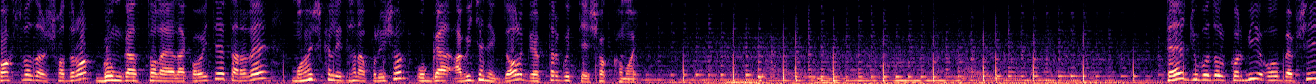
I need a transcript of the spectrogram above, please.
কক্সবাজার সদরর গুমগাছতলা এলাকা হইতে তারারে মহেশখালী থানা পুলিশের উগ্গা আভিযানিক দল গ্রেপ্তার করতে সক্ষম হয়। তে যুবদল কর্মী ও ব্যবসায়ী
